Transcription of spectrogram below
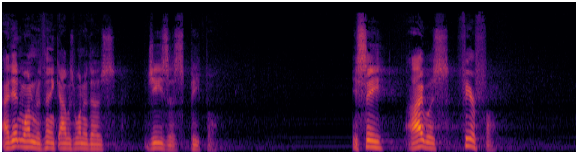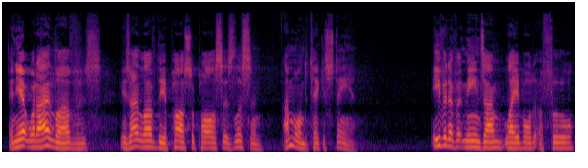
I didn't want them to think I was one of those Jesus people. You see, I was fearful. And yet, what I love is is I love the Apostle Paul says, listen, I'm willing to take a stand, even if it means I'm labeled a fool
